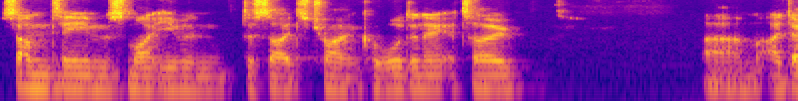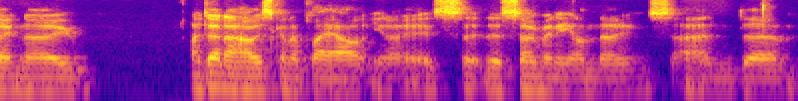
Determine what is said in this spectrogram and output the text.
some teams might even decide to try and coordinate a tow. Um, I don't know. I don't know how it's going to play out. You know, there's so many unknowns, and um,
